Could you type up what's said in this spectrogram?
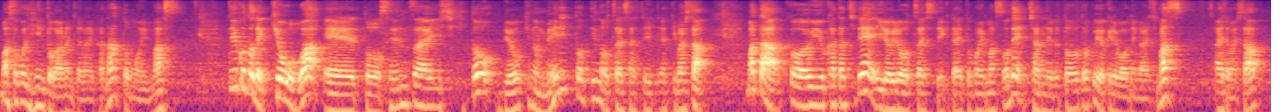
まあ、そこにヒントがあるんじゃないかなと思います。ということで今日は、えーと、潜在意識と病気のメリットっていうのをお伝えさせていただきました。またこういう形でいろいろお伝えしていきたいと思いますのでチャンネル登録よければお願いします。ありがとうございました。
